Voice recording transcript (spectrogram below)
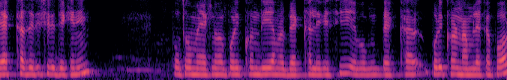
ব্যাখ্যা যেটি সেটি দেখে নিন। প্রথমে এক নম্বর পরীক্ষণ দিয়ে আমরা ব্যাখ্যা লিখেছি এবং ব্যাখ্যার পরীক্ষণের নাম লেখার পর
